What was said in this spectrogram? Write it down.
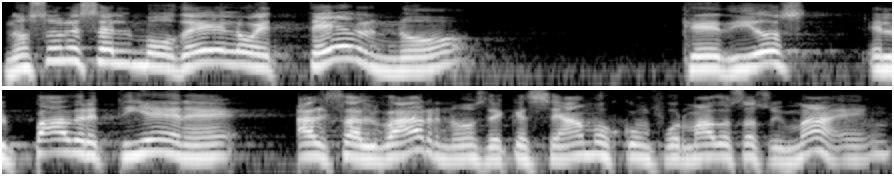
No solo es el modelo eterno que Dios el Padre tiene al salvarnos de que seamos conformados a su imagen,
